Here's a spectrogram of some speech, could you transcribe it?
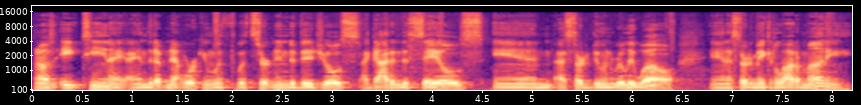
when I was 18, I, I, ended up networking with, with certain individuals. I got into sales and I started doing really well. And I started making a lot of money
